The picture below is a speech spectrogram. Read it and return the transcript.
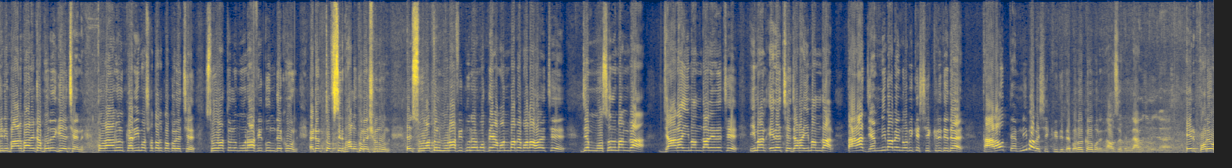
তিনি বারবার এটা বলে গিয়েছেন, কোরআনুল করিমও সতর্ক করেছে। সুরাতুল মুনাফিকুন দেখুন, এটার তফসির ভালো করে শুনুন। এই সুরাতুল মুনাফিকুনের মধ্যে এমনভাবে বলা হয়েছে যে মুসলমানরা যারা ইমানদার এনেছে, ইমান এনেছে, যারা ইমানদার, তারা যেমনিভাবে নবীকে স্বীকৃতি দেয়, তারাও তেমনিভাবে স্বীকৃতি দেয়। বড় করে বলেন, নাউজুবিল্লাহ। এরপরেও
